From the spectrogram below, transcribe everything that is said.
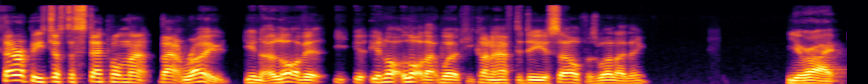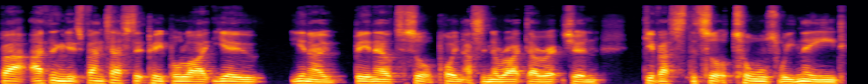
therapy is just a step on that that road. You know, a lot of it, you, you know, a lot of that work you kind of have to do yourself as well. I think. You're right, but I think it's fantastic. People like you, you know, being able to sort of point us in the right direction, give us the sort of tools we need.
